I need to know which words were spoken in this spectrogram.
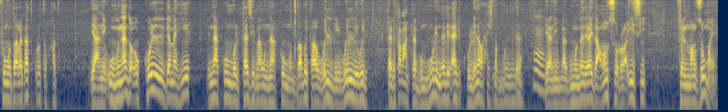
في مدرجات كرة القدم. يعني وندعو كل الجماهير إنها تكون ملتزمة وإنها تكون منضبطة واللي واللي واللي. لكن طبعا كجمهور النادي الأهلي كلنا وحشنا جمهور النادي الأهلي. يعني ما جمهور النادي الأهلي ده عنصر رئيسي في المنظومة يعني.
